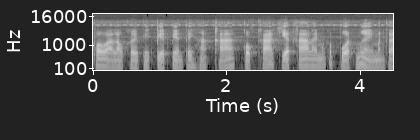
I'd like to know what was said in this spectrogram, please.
เพราะว่าเราเคยไปเปลี่ยนเปลี่ยนไปหักขากบขาเกียดขาอะไรมันก็ปวดเมื่อย มันก็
